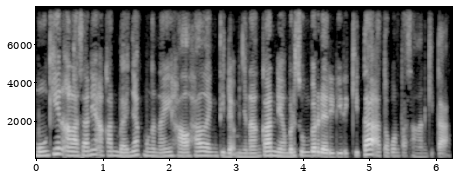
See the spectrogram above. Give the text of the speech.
Mungkin alasannya akan banyak mengenai hal-hal yang tidak menyenangkan yang bersumber dari diri kita ataupun pasangan kita.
